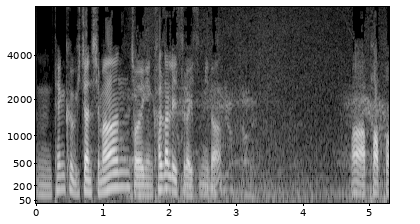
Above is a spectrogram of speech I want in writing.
음 탱크 귀찮지만 저에겐 칼달리스가 있습니다. 아 아파 아파.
